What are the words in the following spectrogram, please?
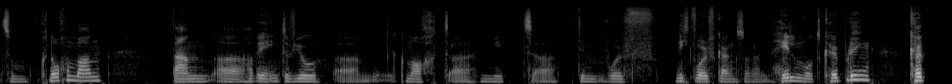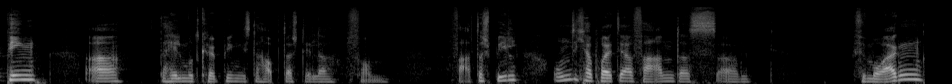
zum Knochenmann. Dann äh, habe ich ein Interview ähm, gemacht mit dem Wolf, nicht Wolfgang, sondern Helmut Köppling, Köpping. Der Helmut Köpping ist der Hauptdarsteller vom Vaterspiel. Und ich habe heute erfahren, dass ähm, für morgen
